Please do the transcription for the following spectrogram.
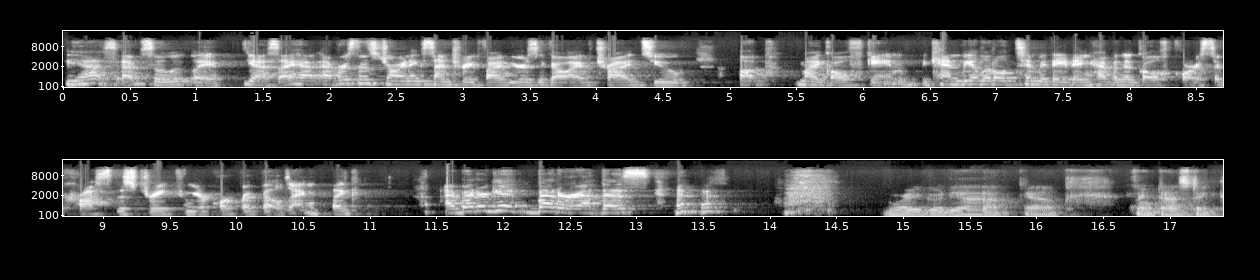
Yes, absolutely. Yes, I have ever since joining Sentry five years ago, I've tried to up my golf game. It can be a little intimidating having a golf course across the street from your corporate building. Like, I better get better at this. Very good. Yeah. Yeah. Fantastic.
